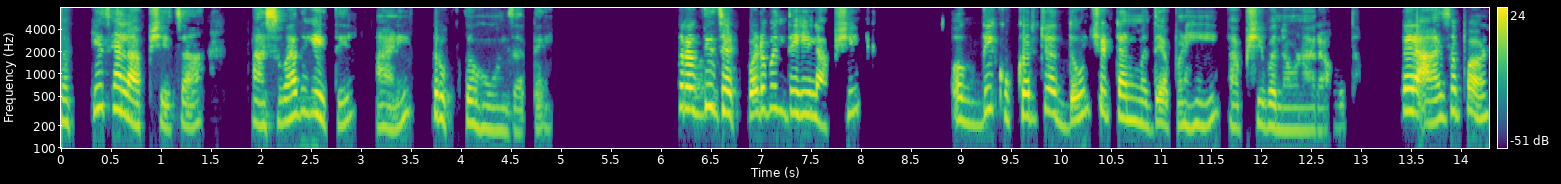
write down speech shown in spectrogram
नक्कीच ह्या लापशीचा आस्वाद घेतील आणि तृप्त होऊन जाते तर अगदी झटपट बनते ही लापशी. अगदी कुकरच्या दोन शिट्ट्यांमध्ये आपण ही लापशी बनवणार आहोत. तर आज आपण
